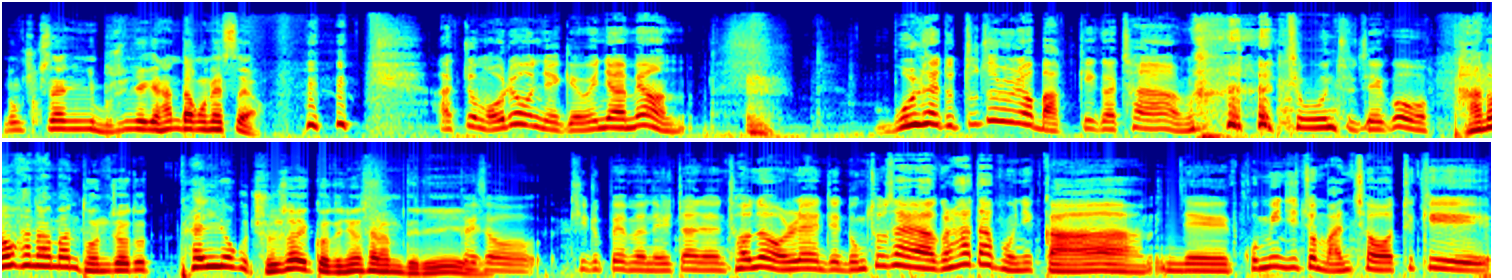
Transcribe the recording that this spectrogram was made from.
농축산인이 무슨 얘기를 한다고는 했어요. 아, 좀 어려운 얘기예요. 왜냐하면 뭘 해도 두드려 맞기가 참 좋은 주제고 단어 하나만 던져도 패려고 줄 서 있거든요, 사람들이. 그래서 뒤로 빼면 일단은 저는 원래 이제 농촌 사역을 하다 보니까 이제 고민이 좀 많죠. 특히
